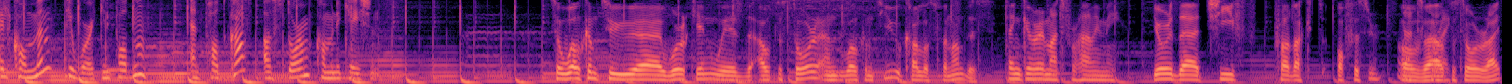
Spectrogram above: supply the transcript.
Velkommen til Workin-podden, en podkast av Storm Communications. So, welcome to uh, Working with AutoStore, and welcome to you, Carlos Fernandez. Thank you very much for having me. You're the Chief Product Officer That's of uh, correct. AutoStore, right?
